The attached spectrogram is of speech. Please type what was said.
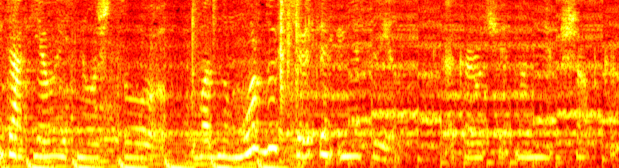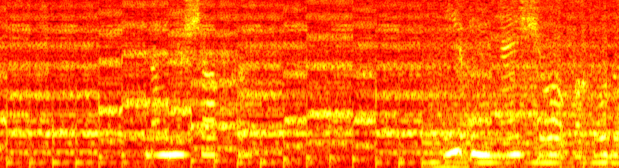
Итак, я выяснила, что в одну морду все это не срезать. Короче, на мне шапка. На мне шапка. И у меня еще, походу,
